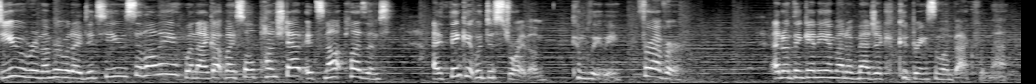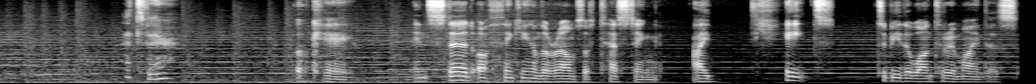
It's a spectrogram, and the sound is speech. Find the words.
Do you remember what I did to you, Sitlali, when I got my soul punched out? It's not pleasant. I think it would destroy them completely, forever. I don't think any amount of magic could bring someone back from that. That's fair. Okay. Instead of thinking in the realms of testing, I hate to be the one to remind us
